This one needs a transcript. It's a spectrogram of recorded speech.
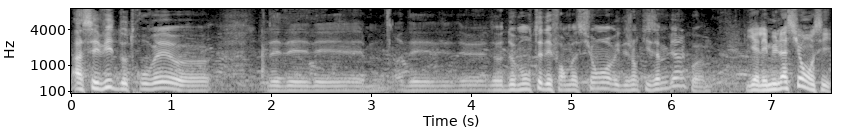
assez vite de trouver... des- de, de monter des formations avec des gens qu'ils aiment bien. Quoi. Il y a l'émulation aussi.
